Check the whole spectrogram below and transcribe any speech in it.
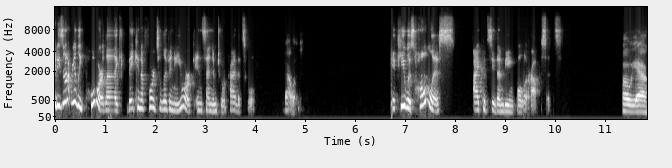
But he's not really poor like they can afford to live in new york and send him to a private school Valid. if he was homeless i could see them being polar opposites Oh yeah.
